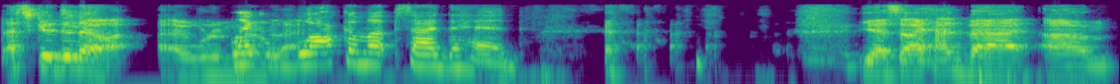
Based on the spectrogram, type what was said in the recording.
That's good to know. I, I remember like that. Wacom upside the head. yeah, so I had that. Um,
